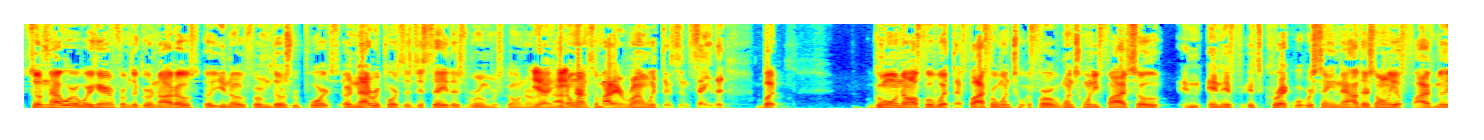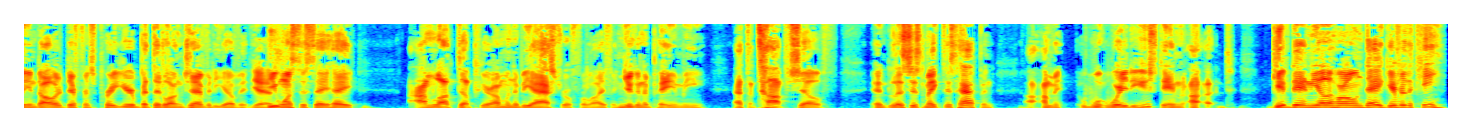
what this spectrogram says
So now we're we're hearing from the Granados, uh, you know, from those reports or not reports that just say there's rumors going around. Yeah, I don't heard- want somebody to run with this and say that, but going off of what that five for one tw- for one twenty five. So and and if it's correct what we're saying now, there's only a five million dollar difference per year, but the longevity of it. Yes. He wants to say, hey, I'm locked up here. I'm going to be Astro for life, and you're going to pay me at the top shelf, and let's just make this happen. I, I mean, wh- where do you stand? Uh, give Daniela her own day. Give her the key.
